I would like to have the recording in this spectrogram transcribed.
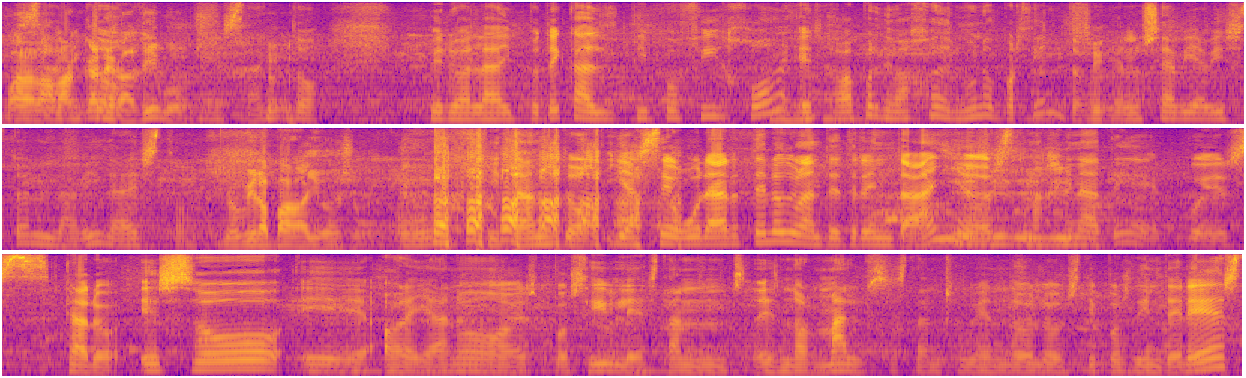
para la banca negativos. Exacto. pero a la hipoteca al tipo fijo estaba por debajo del 1%, porque no se había visto en la vida esto. Yo hubiera pagado yo eso. y tanto. Y asegurártelo durante 30 años, imagínate. Pues claro, eso eh, ahora ya no es posible, están, es normal, se están subiendo los tipos de interés,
